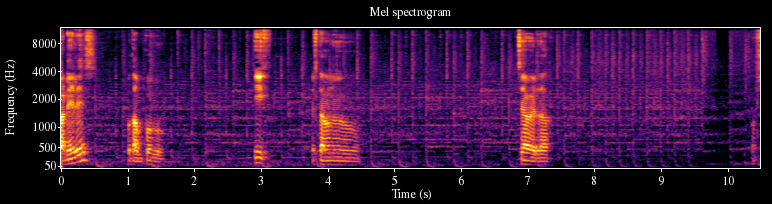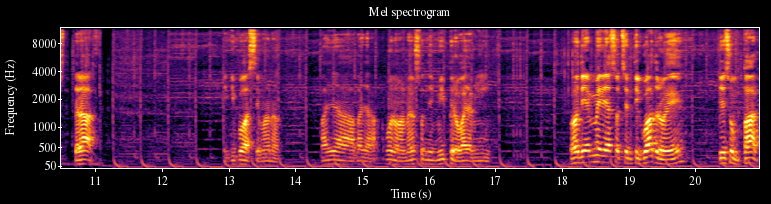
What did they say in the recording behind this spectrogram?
¿Paneles? O tampoco. Y Está uno... Sea verdad. Ostras. Equipo de la semana. Vaya, vaya. Bueno, al menos son 10.000, pero vaya a mí. Bueno, tienes medias 84, ¿eh? Tienes un par.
